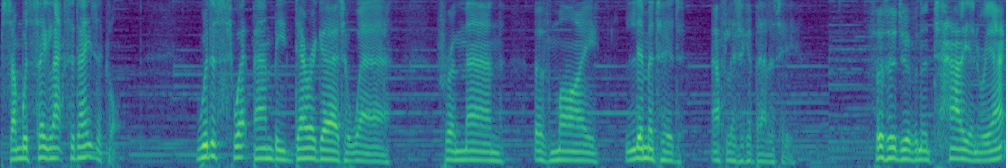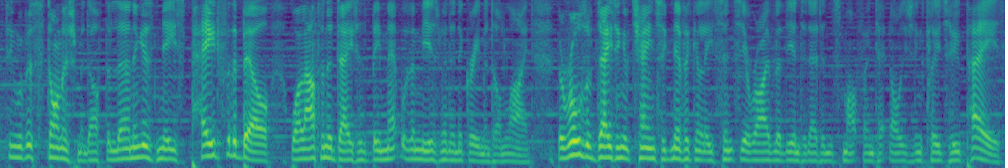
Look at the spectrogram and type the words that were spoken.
Some would say lackadaisical. Would a sweatband be de rigueur to wear for a man of my limited athletic ability? Footage of an Italian reacting with astonishment after learning his niece paid for the bill while out on a date has been met with amusement and agreement online. The rules of dating have changed significantly since the arrival of the internet and the smartphone technology includes who pays.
